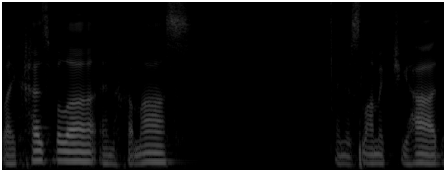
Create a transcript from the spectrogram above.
like Hezbollah and Hamas and Islamic Jihad.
